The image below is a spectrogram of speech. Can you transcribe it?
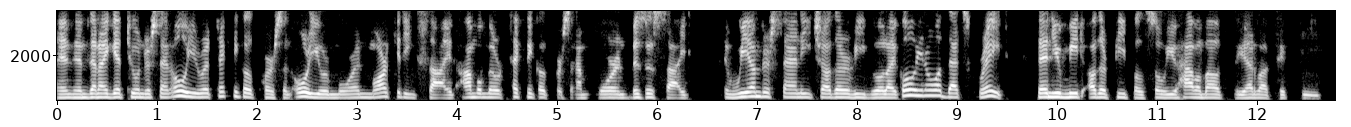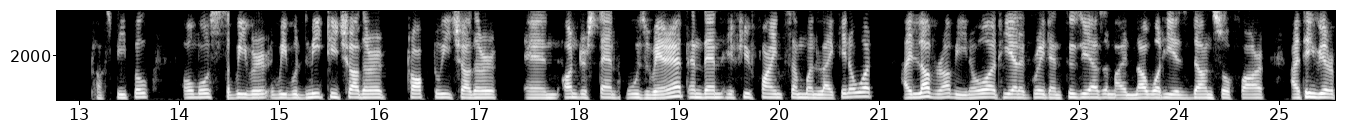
And, and then i get to understand oh you're a technical person. Or you're more in marketing side. I'm a more technical person. I'm more in business side. And we understand each other. We go like oh you know what? That's great. Then you meet other people. So you have about you had about 50 plus people. Almost we were we would meet each other talk to each other and understand who's where at. And then if you find someone like you know what? I love ravi. You know what? He had a great enthusiasm. I love what he has done so far. I think we're a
